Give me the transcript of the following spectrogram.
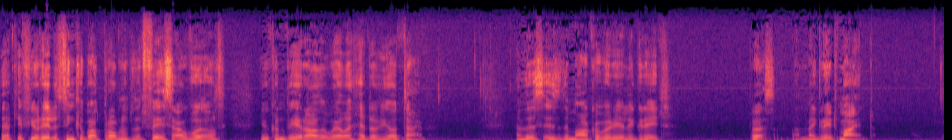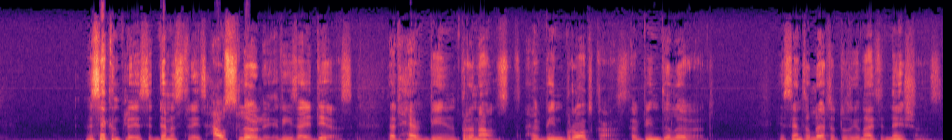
that if you really think about problems that face our world, you can be rather well ahead of your time. And this is the mark of a really great person, and a great mind. In the second place, it demonstrates how slowly these ideas that have been pronounced, have been broadcast, have been delivered, he sent a letter to the United Nations.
